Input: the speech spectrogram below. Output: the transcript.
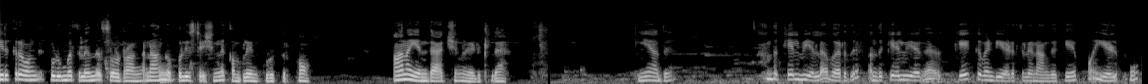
இருக்கிறவங்க குடும்பத்துலேருந்து சொல்கிறாங்க நாங்கள் போலீஸ் ஸ்டேஷனில் கம்ப்ளைண்ட் கொடுத்துருக்கோம். ஆனால் எந்த ஆக்ஷனும் எடுக்கலை. ஏன் அது? அந்த கேள்வியெல்லாம் வருது. அந்த கேள்வியாக கேட்க வேண்டிய இடத்துல நாங்கள் கேட்போம் எழுப்போம்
